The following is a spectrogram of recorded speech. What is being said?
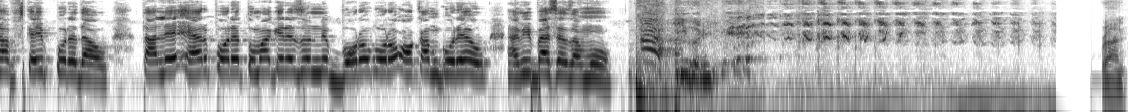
সাবস্ক্রাইব করে দাও। তাহলে এরপরে তোমাকে জন্য বড় বড় অকাম করেও আমি বেঁচে যাব। Run.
